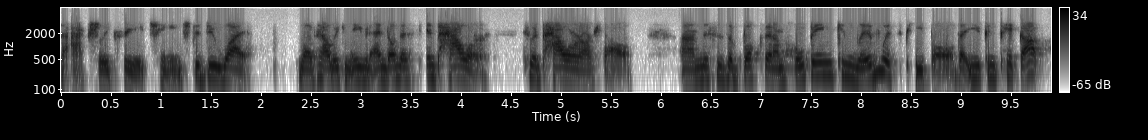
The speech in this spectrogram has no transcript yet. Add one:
to actually create change. To do what? Love how we can even end on this empower, to empower ourselves. Um, this is a book that I'm hoping can live with people that you can pick up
